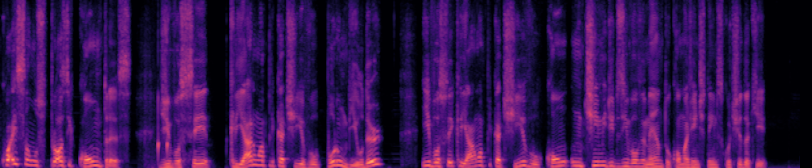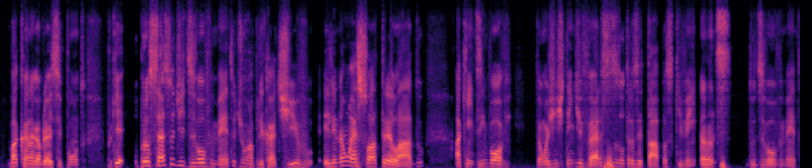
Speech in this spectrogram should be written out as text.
quais são os prós e contras de você criar um aplicativo por um builder e você criar um aplicativo com um time de desenvolvimento, como a gente tem discutido aqui? Bacana, Gabriel, esse ponto. Porque o processo de desenvolvimento de um aplicativo, ele não é só atrelado a quem desenvolve. Então a gente tem diversas outras etapas que vêm antes do desenvolvimento,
